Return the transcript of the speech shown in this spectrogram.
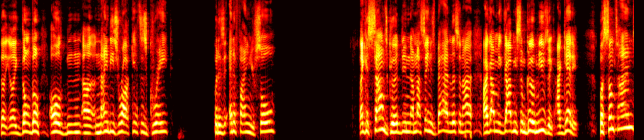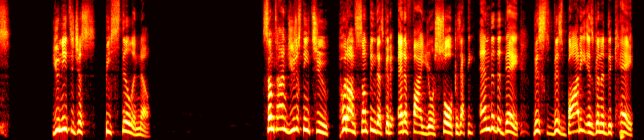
Like, like don't, don't, oh, uh, 90s rock, yes, it's great, but is it edifying your soul? Like it sounds good, and I'm not saying it's bad. Listen, I, I got me got me some good music. I get it. But sometimes you need to just be still and know. Sometimes you just need to put on something that's going to edify your soul because at the end of the day this this body is going to decay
